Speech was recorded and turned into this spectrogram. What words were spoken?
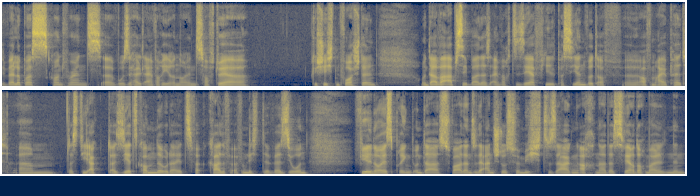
Developers Conference, äh, wo sie halt einfach ihre neuen Software-Geschichten vorstellen. Und da war absehbar, dass einfach sehr viel passieren wird auf, äh, auf dem iPad, ähm, dass die also jetzt kommende oder jetzt ver gerade veröffentlichte Version viel Neues bringt. Und das war dann so der Anstoß für mich zu sagen, ach na, das wäre doch mal ein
